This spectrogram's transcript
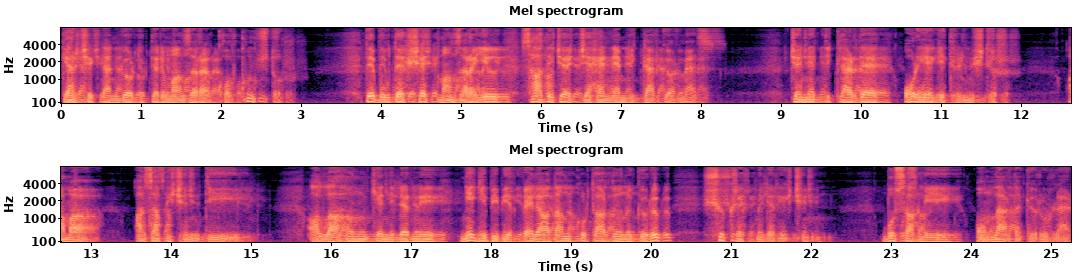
Gerçekten gördükleri manzara korkunçtur. Ve bu dehşet manzarayı sadece cehennemlikler görmez. Cennetlikler de oraya getirilmiştir. Ama azap için değil. Allah'ın kendilerini ne gibi bir beladan kurtardığını görüp şükretmeleri için. Bu sahneyi onlar da görürler.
